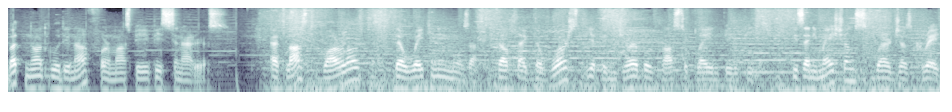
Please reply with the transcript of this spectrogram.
but not good enough for mass PvP scenarios. At last, Warlord, the Awakening Musa, felt like the worst yet enjoyable class to play in PvP. His animations were just great,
